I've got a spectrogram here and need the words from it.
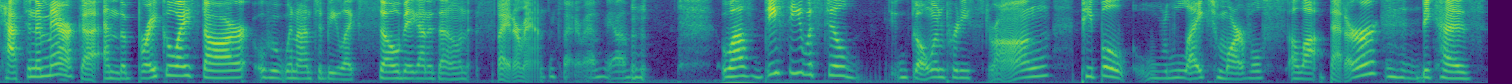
Captain America and the breakaway star who went on to be like so big on his own Spider-Man Spider Man. Yeah. Mm-hmm. Whilst DC was still going pretty strong, people liked Marvel a lot better Mm-hmm. because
